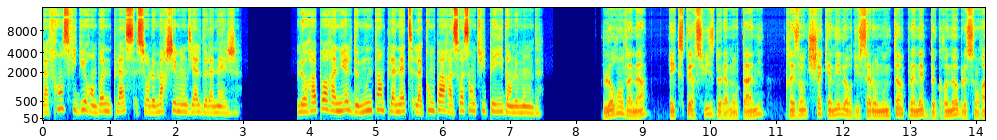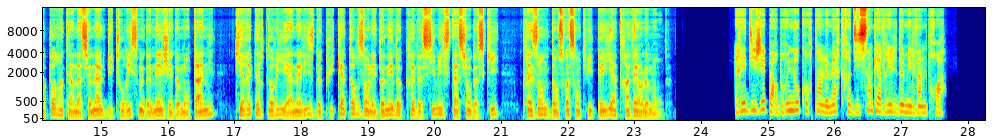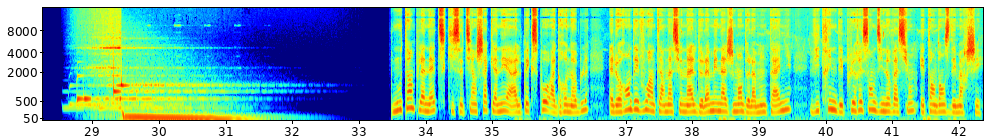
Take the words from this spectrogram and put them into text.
la France figure en bonne place sur le marché mondial de la neige. Le rapport annuel de Mountain Planet la compare à 68 pays dans le monde. Laurent Vanna, expert suisse de la montagne, présente chaque année lors du salon Mountain Planet de Grenoble son rapport international du tourisme de neige et de montagne, qui répertorie et analyse depuis 14 ans les données de près de 6000 stations de ski, présentes dans 68 pays à travers le monde. Rédigé par Bruno Courtin le mercredi 5 avril 2023. Moutin Planète, qui se tient chaque année à Alpexpo à Grenoble, est le rendez-vous international de l'aménagement de la montagne, vitrine des plus récentes innovations et tendances des marchés.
